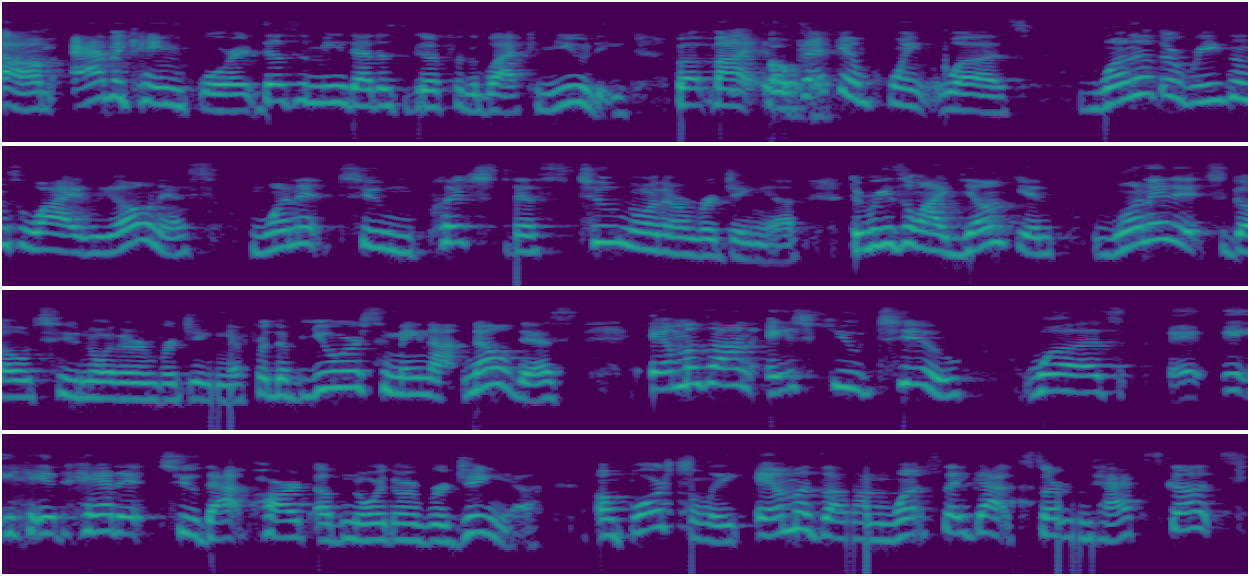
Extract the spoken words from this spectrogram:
um, advocating for it doesn't mean that it's good for the black community. But my second point was one of the reasons why Leonsis wanted to push this to Northern Virginia, the reason why Youngkin wanted it to go to Northern Virginia, for the viewers who may not know this, Amazon HQ2 was it, it headed to that part of Northern Virginia. Unfortunately, Amazon, once they got certain tax cuts,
